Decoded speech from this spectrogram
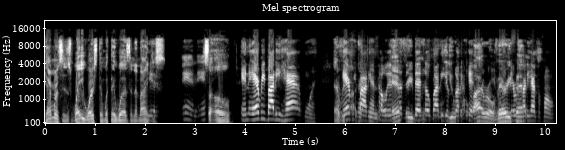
Cameras is way worse than what they was in the 90s. Man, and So And everybody had one. everybody, Everybody. So it's nothing that nobody is going to go catch. viral very Everybody fast. has a phone.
